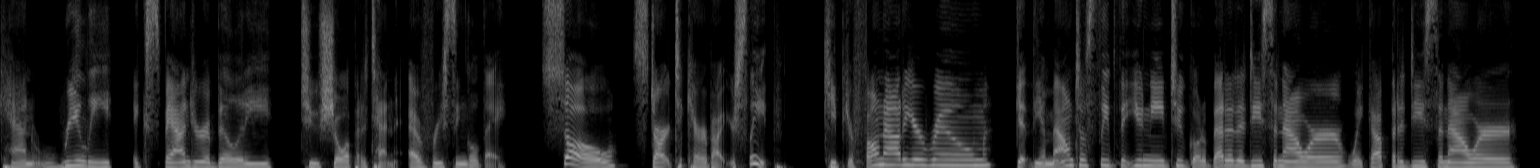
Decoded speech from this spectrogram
can really expand your ability to show up at a 10 every single day. So start to care about your sleep. Keep your phone out of your room, get the amount of sleep that you need to, go to bed at a decent hour, wake up at a decent hour,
